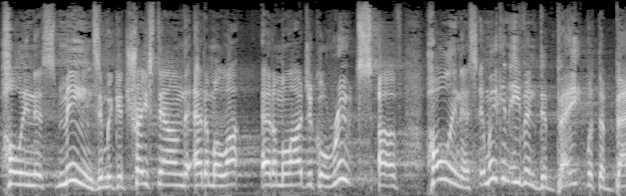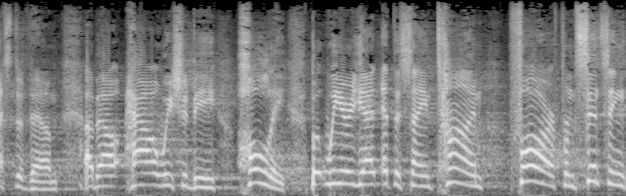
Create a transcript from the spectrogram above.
holiness means. And we could trace down the etymolo- etymological roots of holiness. And we can even debate with the best of them about how we should be holy. But we are yet at the same time far from sensing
